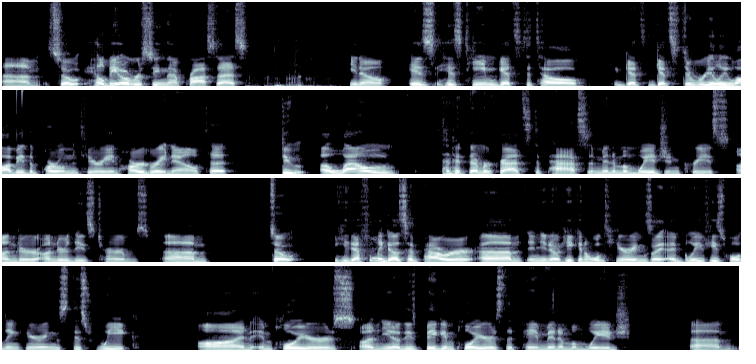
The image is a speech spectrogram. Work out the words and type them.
Um, so he'll be overseeing that process. You know, his his team gets to tell gets gets to really lobby the parliamentarian hard right now to to allow Senate Democrats to pass a minimum wage increase under under these terms. Um, so he definitely does have power, um, and you know he can hold hearings. I, I believe he's holding hearings this week on employers on you know these big employers that pay minimum wage um,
